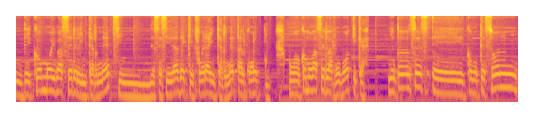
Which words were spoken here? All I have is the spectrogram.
de cómo iba a ser el Internet sin necesidad de que fuera Internet tal cual, o cómo va a ser la robótica. Y entonces, eh, como que son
